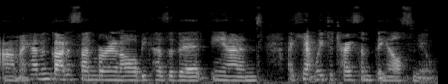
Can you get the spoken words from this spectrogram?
Um, I haven't got a sunburn at all because of it. And I can't wait to try something else new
